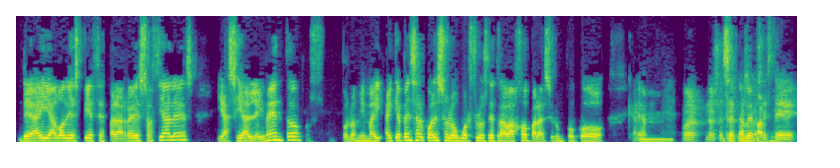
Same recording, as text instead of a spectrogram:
de ahí hago despieces para redes sociales y así alimento, pues por lo mismo, hay, hay, que pensar cuáles son los workflows de trabajo para ser un poco... Claro. Um, bueno, nosotros este,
